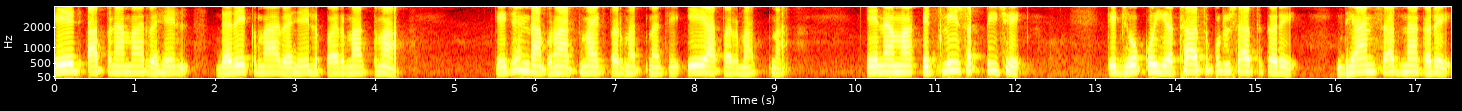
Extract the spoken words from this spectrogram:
એ જ આપણામાં રહેલ, દરેકમાં રહેલ પરમાત્મા. કે છે ને આપણો આત્મા જ પરમાત્મા છે, એ આ પરમાત્મા. એનામાં એટલી શક્તિ છે કે જો કોઈ યથાર્થ પુરુષાર્થ કરે, ધ્યાન સાધના કરે,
